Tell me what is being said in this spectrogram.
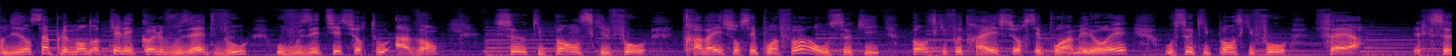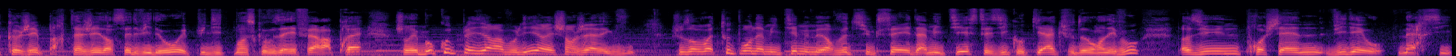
en disant simplement dans quelle école vous êtes, vous, ou vous étiez surtout avant. Ceux qui pensent qu'il faut travailler sur ses points forts, ou ceux qui pensent qu'il faut travailler sur ses points améliorés, ou ceux qui pensent qu'il faut faire ce que j'ai partagé dans cette vidéo et puis dites-moi ce que vous allez faire après. J'aurai beaucoup de plaisir à vous lire, échanger avec vous. Je vous envoie toute mon amitié, mes meilleurs voeux de succès et d'amitié. C'était Zico Kiak. Je vous donne rendez-vous dans une prochaine vidéo. Merci.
